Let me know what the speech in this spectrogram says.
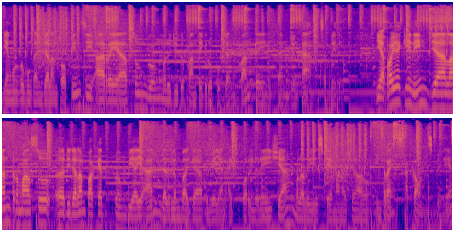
yang menghubungkan jalan provinsi area Sunggung menuju ke Pantai Gerupuk dan Pantai Tanjung An seperti itu. Ya, proyek ini jalan termasuk uh, di dalam paket pembiayaan dari Lembaga Pembiayaan Ekspor Indonesia melalui skema National Interest Account seperti itu ya.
